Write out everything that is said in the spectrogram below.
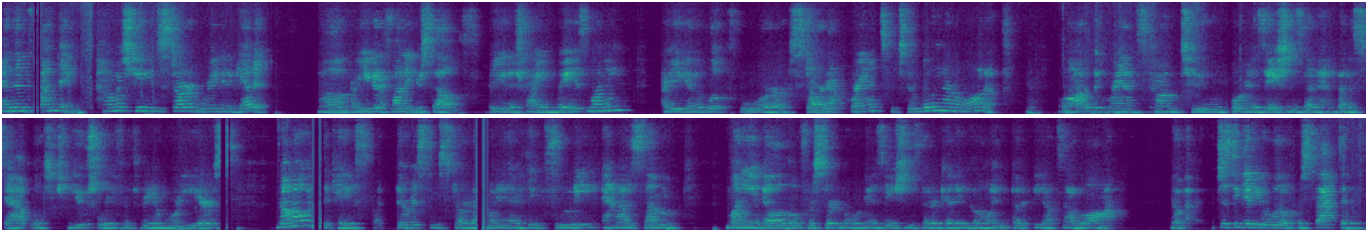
And then funding. How much do you need to start, and where are you going to get it? Um, are you going to fund it yourself? Are you going to try and raise money? Are you going to look for startup grants, which there really aren't a lot of? A lot of the grants come to organizations that have been established, usually for three or more years not always the case, but there is some startup money. I think Flutie has some money available for certain organizations that are getting going, but you know, it's not a lot. You know, just to give you a little perspective,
